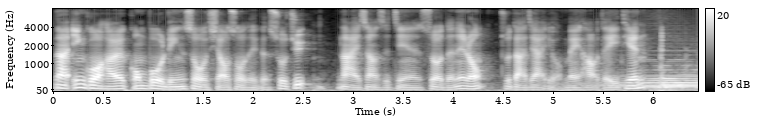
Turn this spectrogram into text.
那英国还会公布零售销售的一个数据。那以上是今天所有的内容，祝大家有美好的一天。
